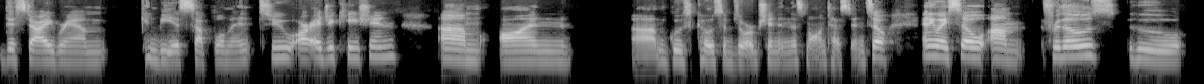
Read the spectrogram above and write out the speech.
this diagram can be a supplement to our education um, on um, glucose absorption in the small intestine. So anyway, so um, for those who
